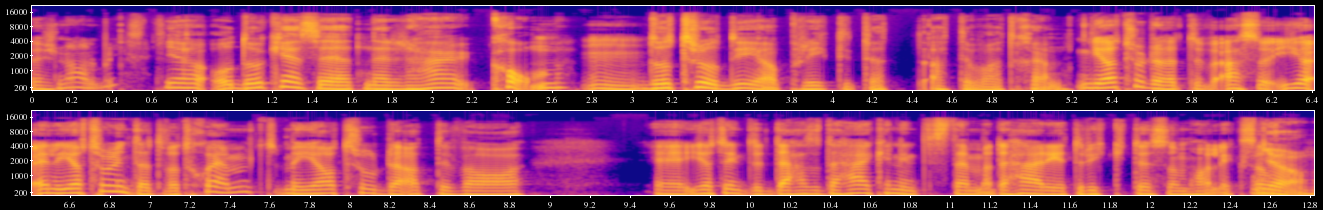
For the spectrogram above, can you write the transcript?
personalbrist. Ja, och då kan jag säga att när det här kom, Mm. då trodde jag på riktigt att, att det var ett skämt. Jag trodde att, alltså, jag, eller jag trodde inte att det var ett skämt, men jag trodde att det var, eh, jag tänkte det, alltså, det här kan inte stämma, det här är ett rykte som har liksom Ja,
